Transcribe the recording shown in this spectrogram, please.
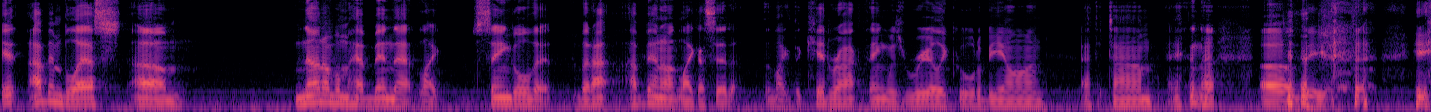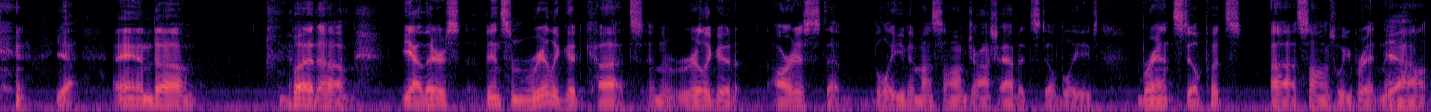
it I've been blessed. Um, none of them have been that like single that, but I I've been on like I said, like the Kid Rock thing was really cool to be on at the time, and uh, uh, the he yeah, and um, but uh, yeah, there's been some really good cuts and really good artists that believe in my song. Josh Abbott still believes. Brent still puts uh, songs we've written Yeah. out,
